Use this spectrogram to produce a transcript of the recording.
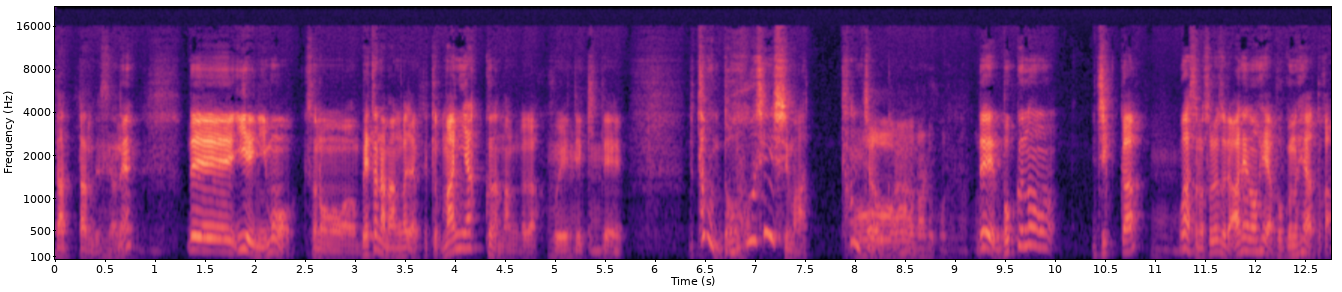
だったんですよね、で家にもそのベタな漫画じゃなくて結構マニアックな漫画が増えてきて、多分同人誌もあったんちゃうかな。で僕の実家うん。はそのそれぞれ姉の部屋僕の部屋とか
